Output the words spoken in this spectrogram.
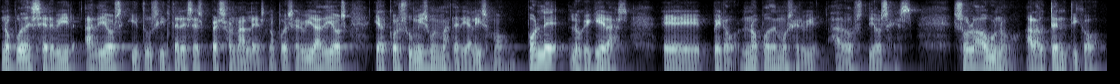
No puedes servir a Dios y tus intereses personales. No puedes servir a Dios y al consumismo y materialismo. Ponle lo que quieras, eh, pero no podemos servir a dos dioses. Solo a uno, al auténtico,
